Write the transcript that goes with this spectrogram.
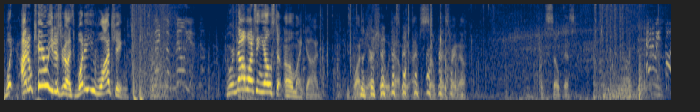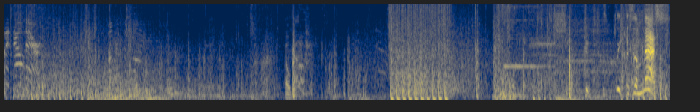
What? I don't care what you just realized. What are you watching? You are not watching Yellowstone. Oh my god. He's watching our show without me. I'm so pissed right now. I'm so pissed. Enemy spotted down there. Oh god. Shit, Dude, this, please, this is a mess.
